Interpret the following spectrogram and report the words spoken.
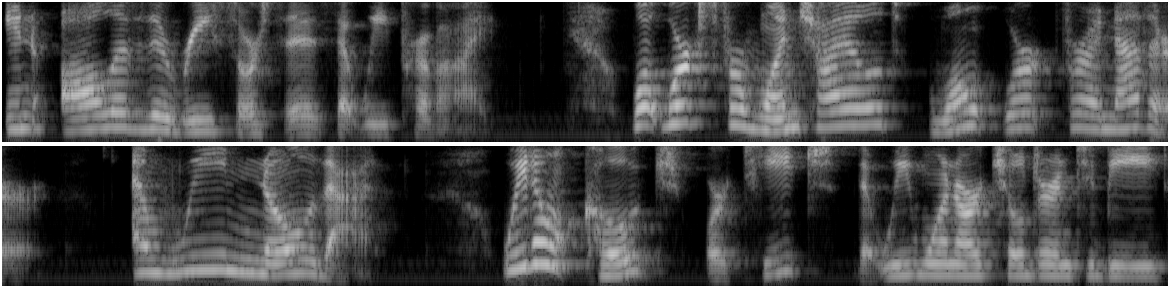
in all of the resources that we provide. What works for one child won't work for another. And we know that. We don't coach or teach that we want our children to be,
